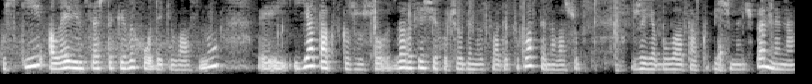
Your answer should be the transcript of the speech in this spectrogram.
кускі, але він все ж таки виходить у вас. Ну, я так скажу, що зараз я ще хочу один розкладик покласти на вас, щоб вже я була так більш-менш впевнена.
